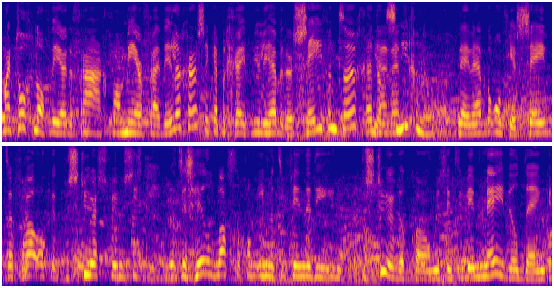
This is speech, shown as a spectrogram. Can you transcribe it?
Maar toch nog weer de vraag van meer vrijwilligers. Ik heb begrepen, jullie hebben er 70 en dat is niet genoeg. Nee, we hebben er ongeveer 70. Vooral ook het bestuursfuncties. Het is heel lastig om iemand te vinden die in het bestuur wil komen zitten, die weer mee wil denken.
